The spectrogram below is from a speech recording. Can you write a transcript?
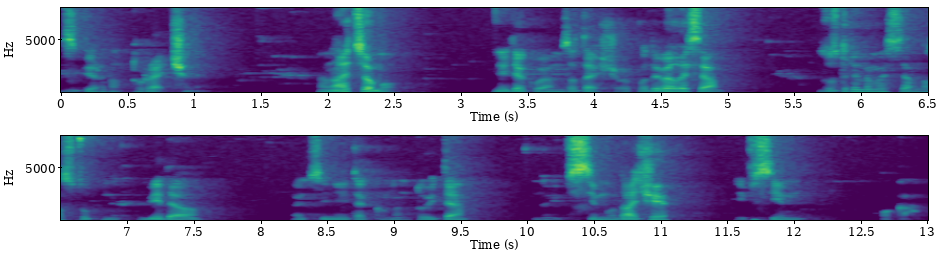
збірна Туреччини. На цьому я дякую вам за те, що ви подивилися. Зустрінемося в наступних відео. Оцінюйте, коментуйте. Ну і всім удачі і всім пока.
